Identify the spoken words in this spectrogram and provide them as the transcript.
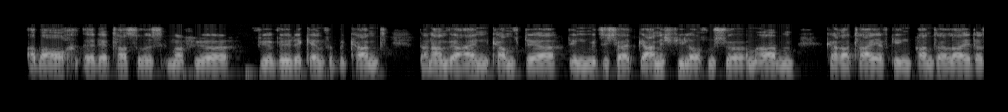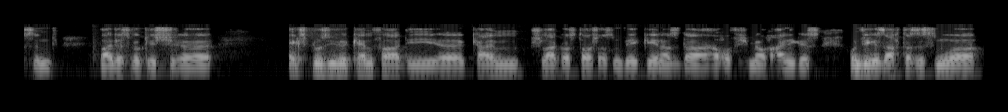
Aber auch äh, der Tasso ist immer für, für wilde Kämpfe bekannt. Dann haben wir einen Kampf, der, den mit Sicherheit gar nicht viele auf dem Schirm haben. Karatayev gegen Pantalei. Das sind beides wirklich äh, explosive Kämpfer, die äh, keinem Schlagaustausch aus dem Weg gehen. Also da erhoffe ich mir auch einiges. Und wie gesagt, das ist nur,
